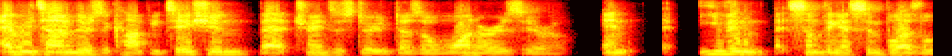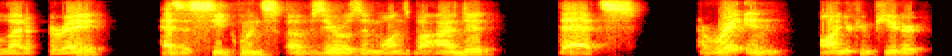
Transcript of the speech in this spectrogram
Every time there's a computation, that transistor does a one or a zero. And even something as simple as the letter A has a sequence of zeros and ones behind it that's written on your computer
